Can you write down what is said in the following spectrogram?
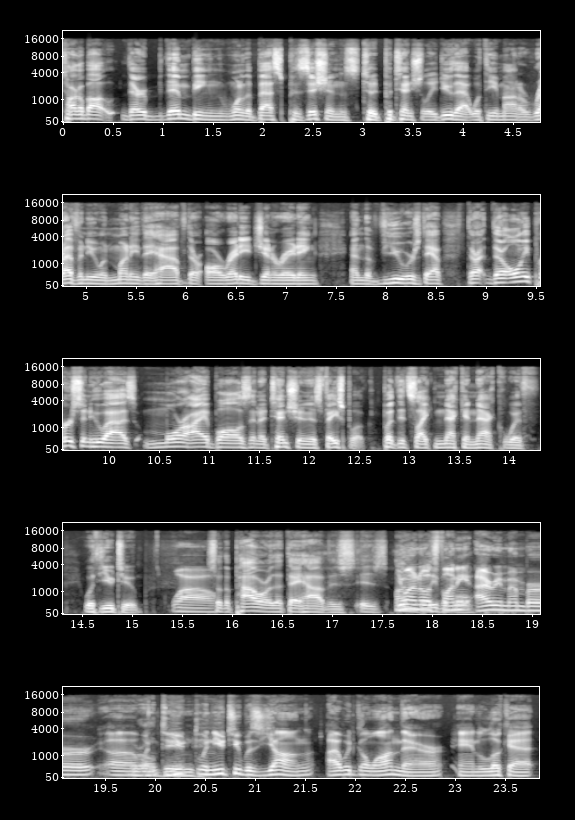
talk about their them being one of the best positions to potentially do that with the amount of revenue and money they have. They're already generating and the viewers they have. They're the only person who has more eyeballs and attention is Facebook, but it's like neck and neck with with YouTube. Wow. So the power that they have is is You want to know what's funny? I remember uh, when, you, when YouTube was young, I would go on there and look at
